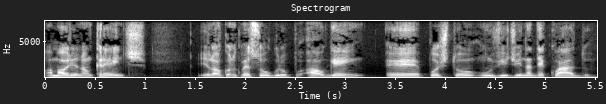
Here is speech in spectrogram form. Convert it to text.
a maioria não crente, e logo quando começou o grupo, alguém é, postou um vídeo inadequado.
